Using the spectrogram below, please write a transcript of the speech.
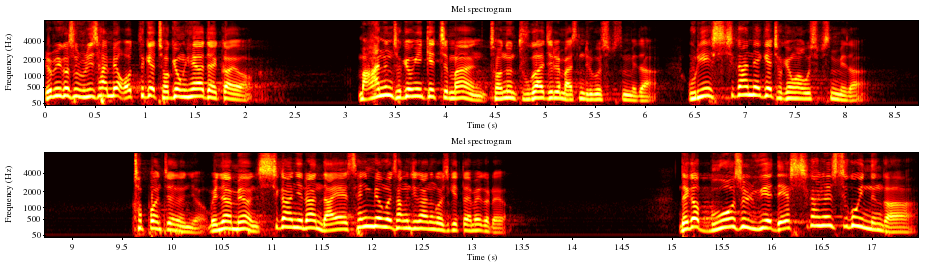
여러분, 이것을 우리 삶에 어떻게 적용해야 될까요? 많은 적용이 있겠지만 저는 두 가지를 말씀드리고 싶습니다. 우리의 시간에게 적용하고 싶습니다. 첫 번째는요. 왜냐하면 시간이란 나의 생명을 상징하는 것이기 때문에 그래요. 내가 무엇을 위해 내 시간을 쓰고 있는가?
